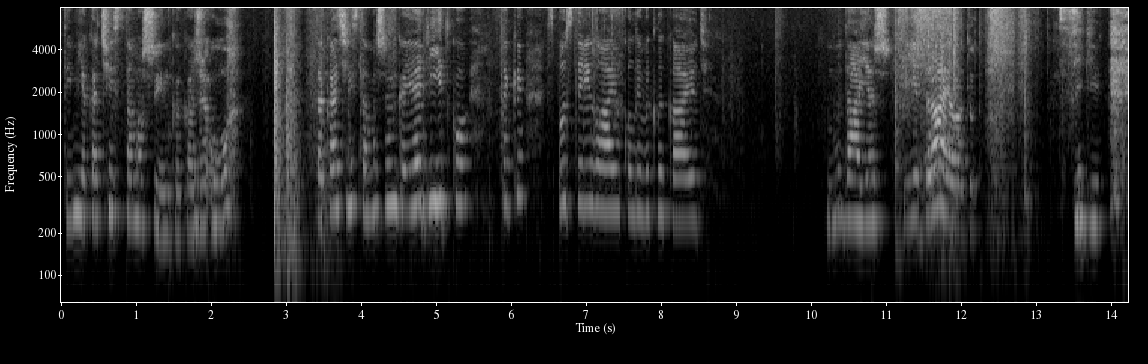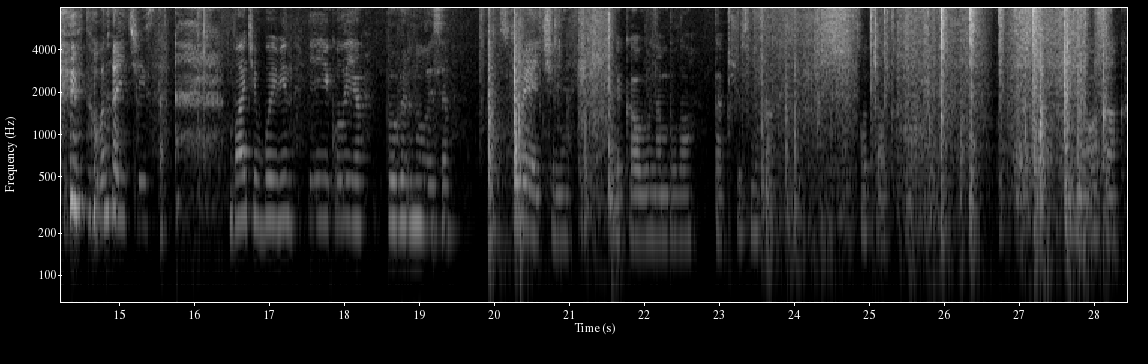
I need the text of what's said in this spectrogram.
тим, яка чиста машинка. Каже: о, така чиста машинка, я рідко таке спостерігаю, коли викликають. Ну да, я ж її драїла тут стільки, то вона і чиста. Бачив би він її, коли я повернулася з Туреччини, яка вона була. Так, щось не так. Отак. Ні, Отак.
